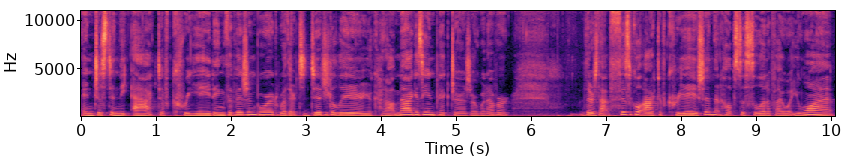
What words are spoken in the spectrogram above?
and just in the act of creating the vision board, whether it's digitally or you cut out magazine pictures or whatever, there's that physical act of creation that helps to solidify what you want.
